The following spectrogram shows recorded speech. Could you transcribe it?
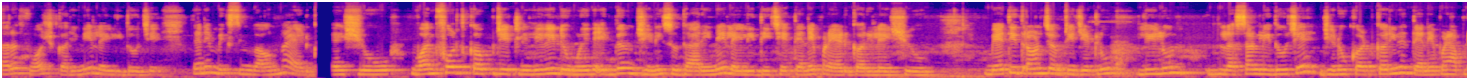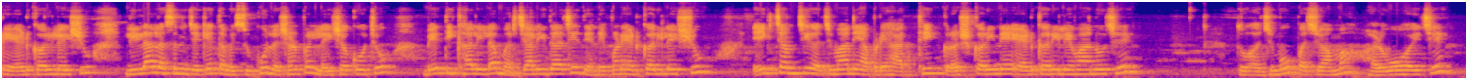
સરસ વોશ કરીને લઈ લીધો છે. તેને મિક્સિંગ બાઉલમાં એડ લઈશું વન ફોર્થ કપ જેટલી લીલી ડુંગળીને એકદમ ઝીણી સુધારીને લઈ લીધી છે. તેને પણ એડ કરી લઈશું. બેથી ત્રણ ચમચી જેટલું લીલું લસણ લીધું છે, ઝીણું કટ કરીને તેને પણ આપણે એડ કરી લઈશું. લીલા લસણની જગ્યાએ તમે સૂકું લસણ પણ લઈ શકો છો. બે તીખા લીલા મરચાં લીધા છે, તેને પણ એડ કરી લઈશું. એક ચમચી અજમાને આપણે હાથથી ક્રશ કરીને એડ કરી લેવાનું છે. તો અજમો પચવામાં હળવો હોય છે.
